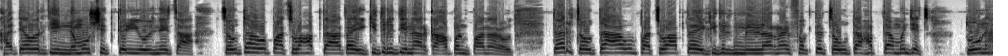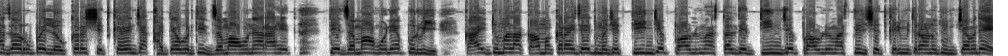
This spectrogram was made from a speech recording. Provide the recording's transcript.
खात्यावरती नमो शेतकरी योजनेचा चौथा व पाचवा हप्ता आता एकत्रित येणार का आपण पाहणार आहोत. तर चौथा व पाचवा हप्ता एकत्रित मिळणार नाही. फक्त चौथा हप्ता म्हणजेच दोन हजार रुपये लवकरच शेतकऱ्यांच्या खात्यावरती जमा होणार आहेत. ते जमा होण्यापूर्वी काय तुम्हाला कामं करायचे आहेत? म्हणजे तीन जे प्रॉब्लेम असतात ते तीन जे प्रॉब्लेम असतील शेतकरी मित्रांनो तुमच्यामध्ये.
